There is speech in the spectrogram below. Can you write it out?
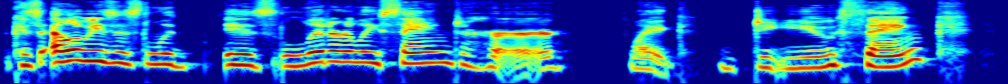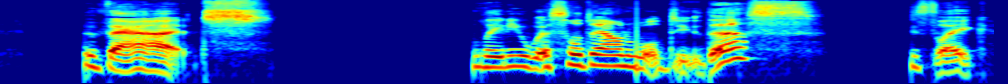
because Eloise is li- is literally saying to her, like, "Do you think that Lady Whistledown will do this?" She's like,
